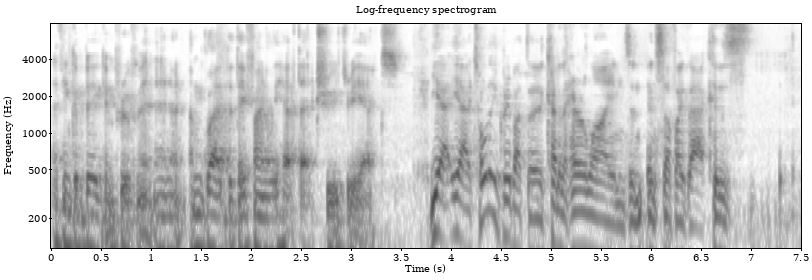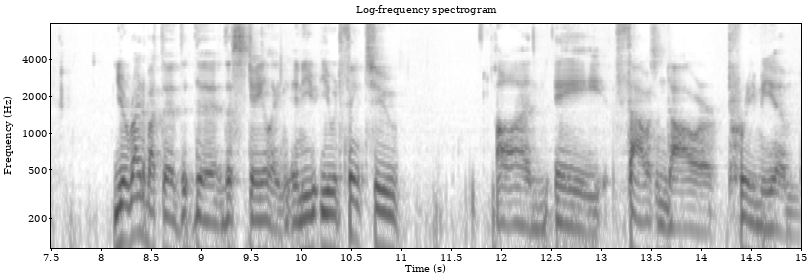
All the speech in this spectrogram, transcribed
I think a big improvement, and I'm glad that they finally have that true 3x. Yeah, yeah, I totally agree about the kind of the hairlines and, and stuff like that because you're right about the, the the scaling, and you, you would think too on a thousand dollar premium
